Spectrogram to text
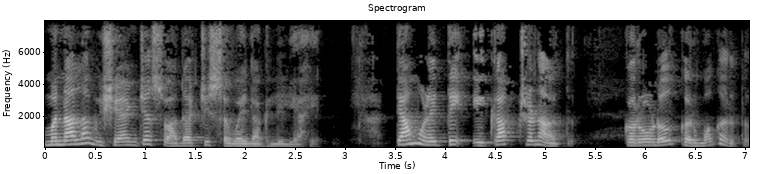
मनाला विषयांच्या स्वादाची सवय लागलेली आहे. त्यामुळे ते एका क्षणात करोड कर्म करतं.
